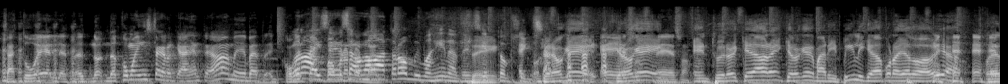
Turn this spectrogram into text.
O sea, tú ves, el- no, no es como en Instagram que la gente, ah, me comenta bueno, ahí se desahogaba. Trump, imagínate, si Sí. es tóxico. Creo que, Eso, creo que eso. en Twitter queda ahora, creo que Maripili queda por allá todavía. Pues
